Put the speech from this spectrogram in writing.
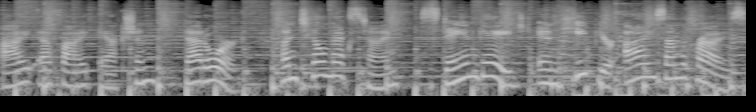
ifiaction.org. Until next time, stay engaged and keep your eyes on the prize.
